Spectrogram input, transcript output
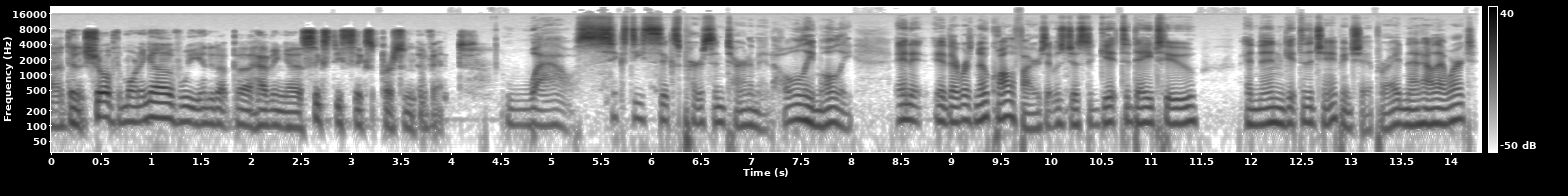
uh, didn't show up the morning of, we ended up uh, having a 66 person event. Wow, 66 person tournament. Holy moly. And it, it, there was no qualifiers. It was just to get to day two and then get to the championship, right? Isn't that how that worked?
